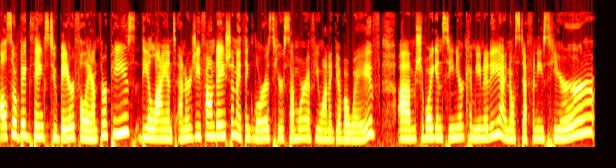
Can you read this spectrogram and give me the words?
Also, big thanks to Bader Philanthropies, the Alliant Energy Foundation. I think Laura's here somewhere if you want to give a wave. Um, Sheboygan Senior Community. I know Stephanie's here.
